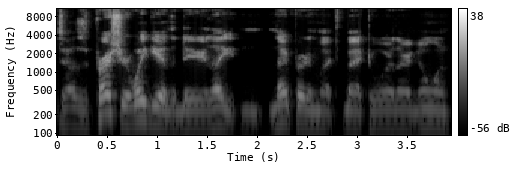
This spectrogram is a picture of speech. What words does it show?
that- the pressure we give the deer, they they're pretty much back to where they're going,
